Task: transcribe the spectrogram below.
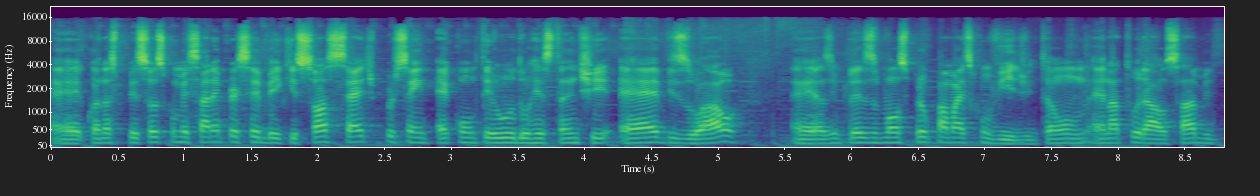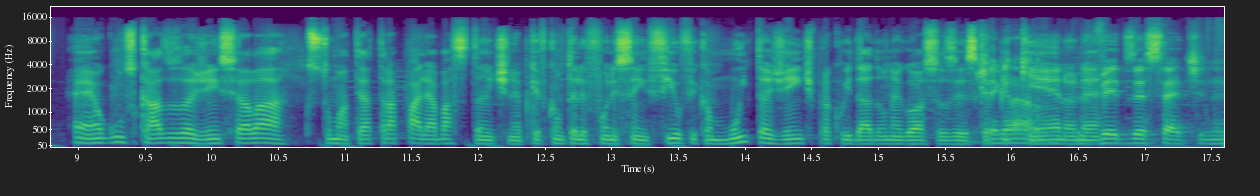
é, quando as pessoas começarem a perceber que só 7% é conteúdo, o restante é visual é, as empresas vão se preocupar mais com vídeo. Então é natural, sabe? É, em alguns casos a agência ela costuma até atrapalhar bastante, né? Porque fica um telefone sem fio, fica muita gente para cuidar de um negócio às vezes que é Chega é pequeno, né? V17, né?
